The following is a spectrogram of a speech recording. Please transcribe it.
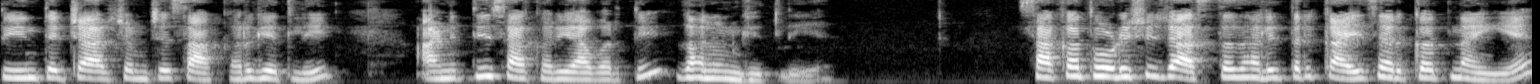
तीन ते चार चमचे साखर घेतली आणि ती साखर यावरती घालून घेतली आहे. साखर थोडीशी जास्त झाली तरी काहीच हरकत नाही आहे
